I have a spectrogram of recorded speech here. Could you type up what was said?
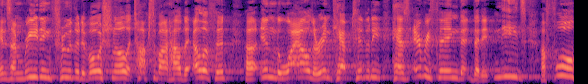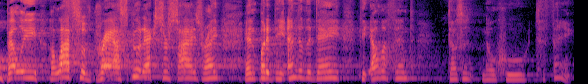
And as I'm reading through the devotional, it talks about how the elephant uh, in the wild or in captivity has everything that, that it needs a full belly, uh, lots of grass, good exercise, right? And, but at the end of the day, the elephant doesn't know who to thank.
